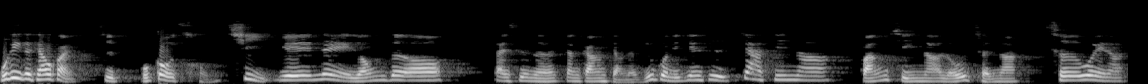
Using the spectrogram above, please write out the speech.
不利的条款是不构成契约内容的哦。但是呢，像刚刚讲的，如果你今天是价金啊、房型啊、楼层啊、车位啊，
